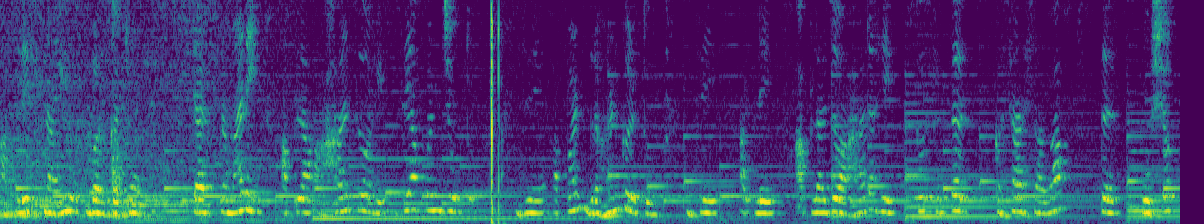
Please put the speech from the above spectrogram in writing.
आपले स्नायू बळकट राहते त्याचप्रमाणे आपला आहार जो आहे जे आपण जेवतो जे आपण ग्रहण करतो जे आपले आपला जो आहार आहे तो सतत कसा असावा? तर पोषक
